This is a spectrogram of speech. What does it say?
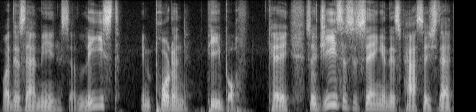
What does that mean? It's the least important people. Okay, so Jesus is saying in this passage that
